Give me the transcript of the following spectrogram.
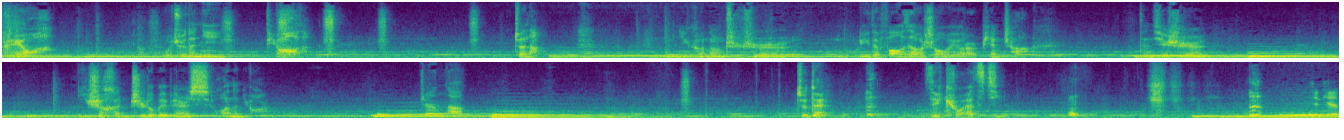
没有啊，我觉得你挺好的，真的。你可能只是努力的方向稍微有点偏差，但其实你是很值得被别人喜欢的女孩。真的？绝对。ZQSG。今天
